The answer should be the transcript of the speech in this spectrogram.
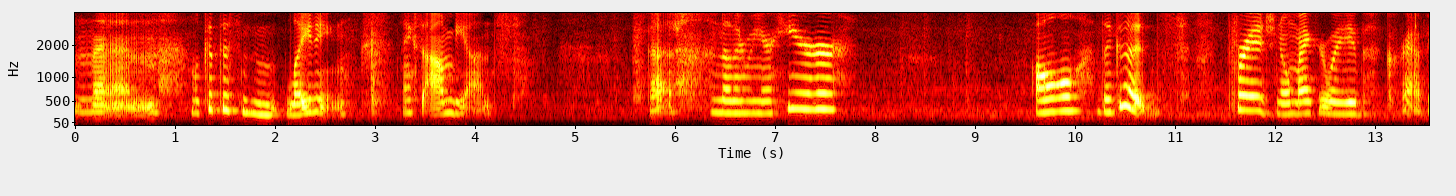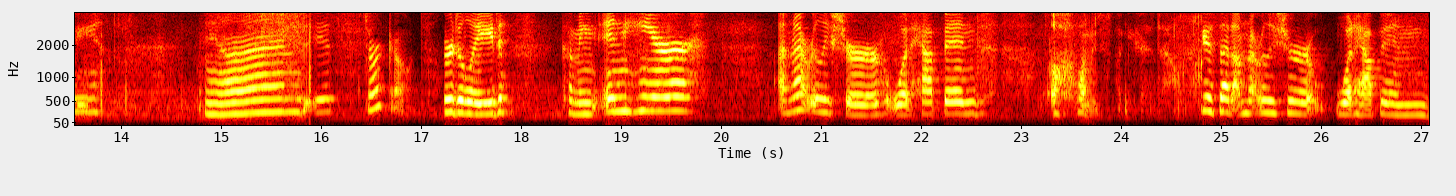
And then look at this lighting. Nice ambiance. Got another mirror here. All the goods. Fridge, no microwave, crappy. And it's dark out. We're delayed coming in here. I'm not really sure what happened. Oh, let me just put you guys down. Like I said, I'm not really sure what happened.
